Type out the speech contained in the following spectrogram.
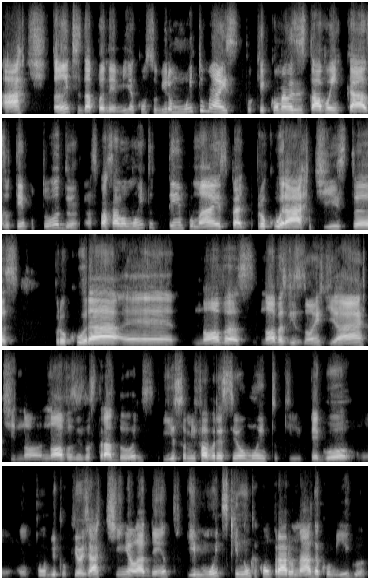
arte antes da pandemia consumiram muito mais, porque como elas estavam em casa o tempo todo, elas passavam muito tempo mais para procurar artistas, procurar é, novas, novas visões de arte, no, novos ilustradores. E isso me favoreceu muito, que pegou um público que eu já tinha lá dentro e muitos que nunca compraram nada comigo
